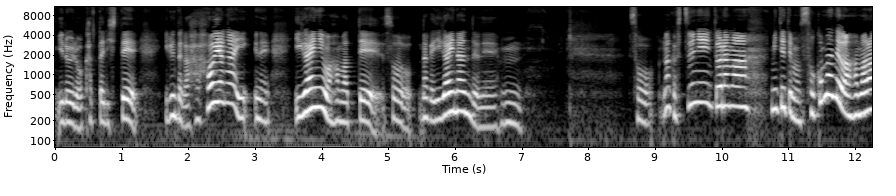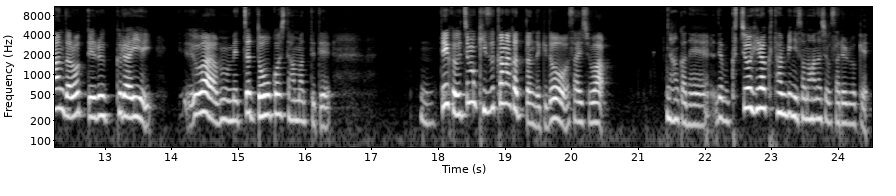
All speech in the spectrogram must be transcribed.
いろいろ買ったりしているんだが、母親がね、意外にもハマって、そう、なんか意外なんだよね。うん。そう。なんか普通にドラマ見ててもそこまではハマらんだろっていうくらいはもうめっちゃ同行してハマってて。うん。っていうかうちも気づかなかったんだけど、最初は。なんかね、でも口を開くたんびにその話をされるわけ。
